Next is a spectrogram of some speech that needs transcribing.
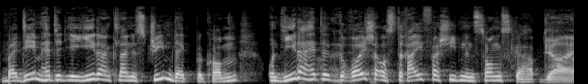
Bei dem hättet ihr jeder ein kleines Stream Deck bekommen und jeder hätte Geräusche aus drei verschiedenen Songs gehabt. Geil.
